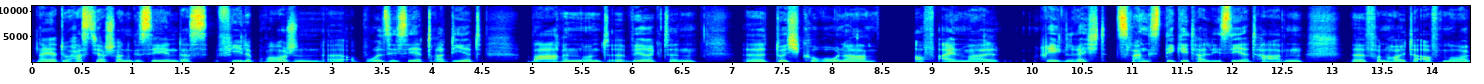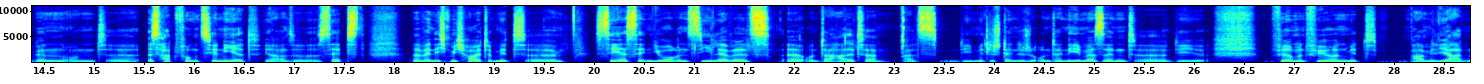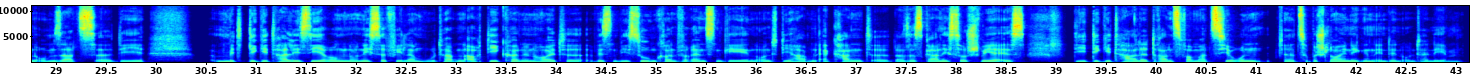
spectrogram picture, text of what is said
Naja, du hast ja schon gesehen, dass viele Branchen, äh, obwohl sie sehr tradiert waren und äh, wirkten, äh, durch Corona auf einmal regelrecht zwangsdigitalisiert haben äh, von heute auf morgen und äh, es hat funktioniert. Ja, also selbst äh, wenn ich mich heute mit äh, sehr senioren C-Levels äh, unterhalte, als die mittelständische Unternehmer sind, äh, die Firmen führen mit ein paar Milliarden Umsatz, äh, die mit Digitalisierung noch nicht so viel am Hut haben, auch die können heute wissen, wie Zoom-Konferenzen gehen und die haben erkannt, äh, dass es gar nicht so schwer ist, die digitale Transformation äh, zu beschleunigen in den Unternehmen.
